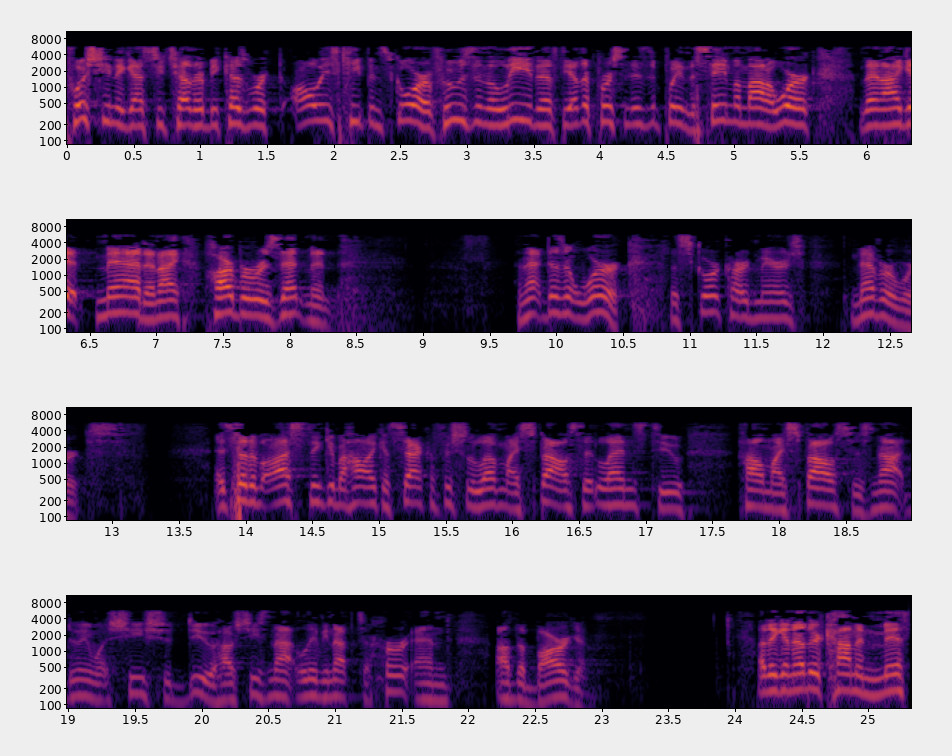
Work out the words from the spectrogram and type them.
pushing against each other because we're always keeping score of who's in the lead, and if the other person isn't putting the same amount of work, then I get mad and I harbor resentment. And that doesn't work. The scorecard marriage never works. Instead of us thinking about how I can sacrificially love my spouse, it lends to how my spouse is not doing what she should do, how she's not living up to her end of the bargain. I think another common myth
